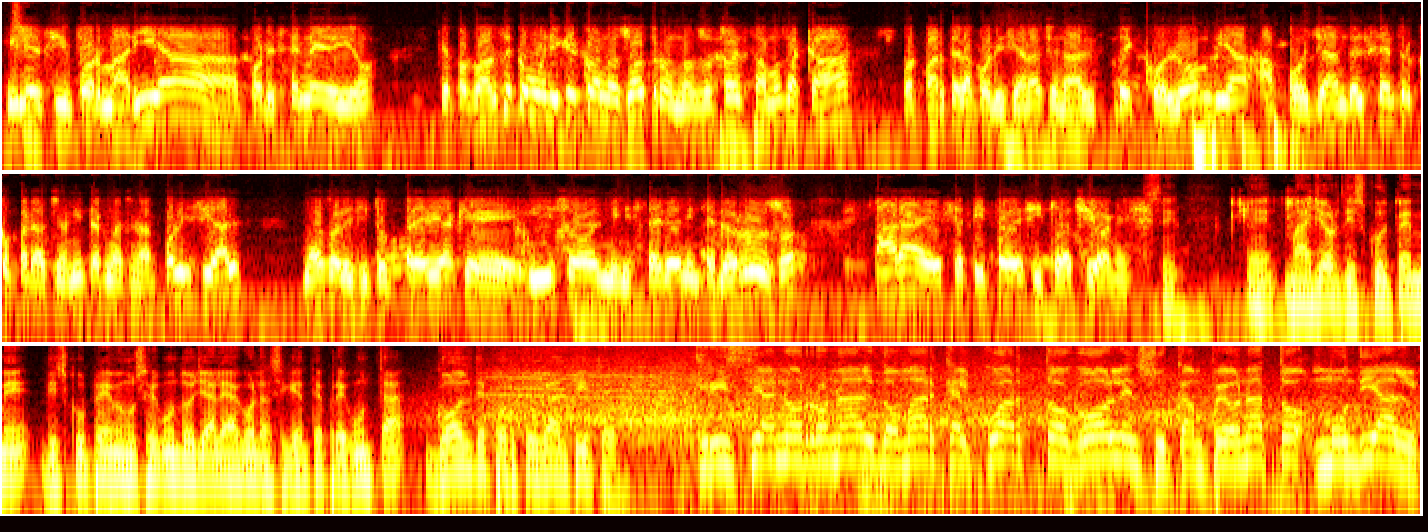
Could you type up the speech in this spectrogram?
y les informaría por este medio que por favor se comuniquen con nosotros. Nosotros estamos acá por parte de la Policía Nacional de Colombia apoyando el Centro de Cooperación Internacional Policial una solicitud previa que hizo el Ministerio del Interior ruso para ese tipo de situaciones. Sí. Eh, mayor, discúlpeme, discúlpeme un segundo, ya le hago la siguiente pregunta. Gol de Portugal, Tito. Cristiano Ronaldo marca el cuarto gol en su campeonato mundial.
